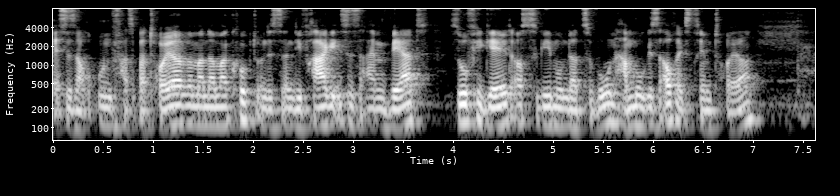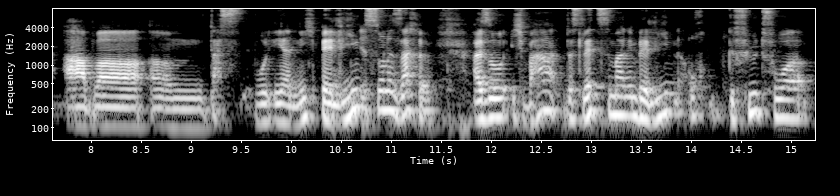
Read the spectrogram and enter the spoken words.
es ist auch unfassbar teuer, wenn man da mal guckt. Und ist dann die Frage, ist es einem wert, so viel Geld auszugeben, um da zu wohnen? Hamburg ist auch extrem teuer. Aber ähm, das wohl eher nicht. Berlin ist so eine Sache. Also ich war das letzte Mal in Berlin auch gefühlt vor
